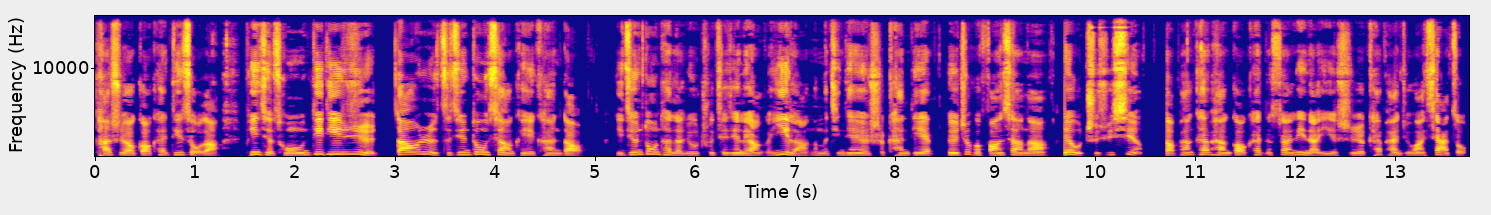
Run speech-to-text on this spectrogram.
它是要高开低走了，并且从滴滴日当日资金动向可以看到。已经动态的流出接近两个亿了，那么今天也是看跌，所以这个方向呢没有持续性。早盘开盘高开的算力呢，也是开盘就往下走。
